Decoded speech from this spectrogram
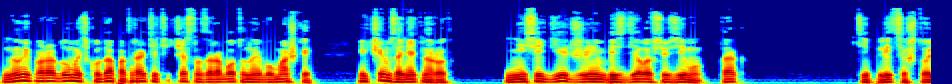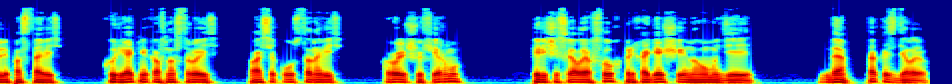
Ну и пора думать, куда потратить честно заработанные бумажки и чем занять народ. Не сидеть же им без дела всю зиму, так? Теплицы, что ли, поставить? Курятников настроить? Пасеку установить? Кроличью ферму? Перечислял я вслух приходящие на ум идеи. Да, так и сделаю.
